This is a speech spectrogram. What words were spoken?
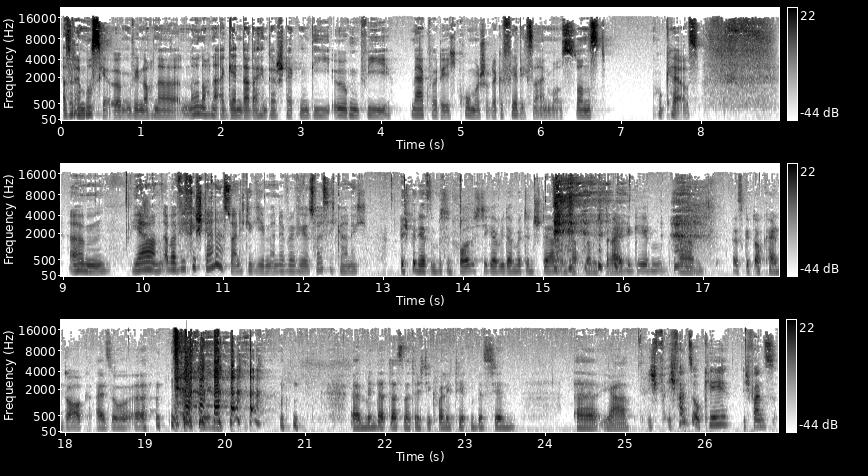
also da muss ja irgendwie noch eine, ne, noch eine Agenda dahinter stecken, die irgendwie merkwürdig, komisch oder gefährlich sein muss. Sonst, who cares? Ähm, ja, aber wie viele Sterne hast du eigentlich gegeben in der Review? Das weiß ich gar nicht. Ich bin jetzt ein bisschen vorsichtiger wieder mit den Sternen. Ich habe, glaube ich, drei gegeben. Ähm, es gibt auch keinen Dog, also äh, deswegen äh, mindert das natürlich die Qualität ein bisschen. Äh, ja, ich, ich fand es okay. Ich fand es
